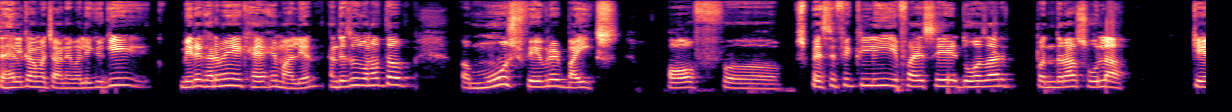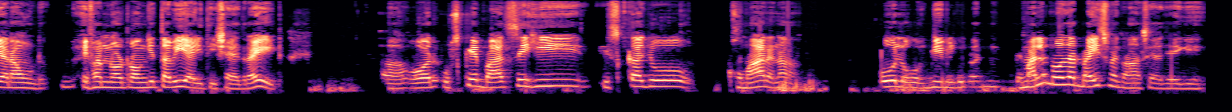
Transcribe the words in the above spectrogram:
तहलका मचाने वाली, क्योंकि मेरे घर में एक है Himalayan and this is one of the most favourite bikes of specifically if I say 2015-16 के around if I am not wrong ये तभी आई थी शायद राइट uh, और उसके बाद से ही इसका जो खुमार है ना वो लोग जी बिल्कुल हिमालयन 2022 में कहाँ से आ जाएगी?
